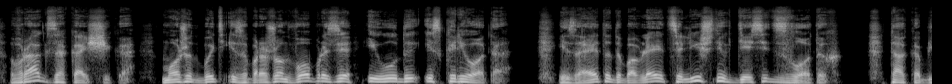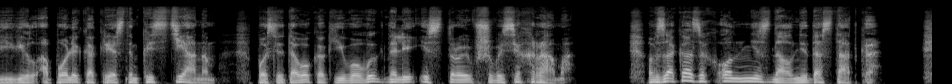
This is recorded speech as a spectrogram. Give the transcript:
Враг заказчика может быть изображен в образе Иуды Искариота, и за это добавляется лишних 10 злотых. Так объявил Аполик окрестным крестьянам после того, как его выгнали из строившегося храма. В заказах он не знал недостатка.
